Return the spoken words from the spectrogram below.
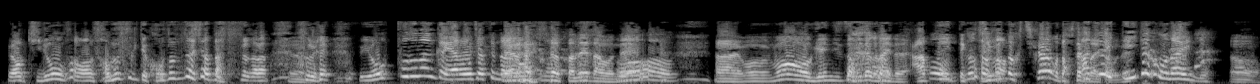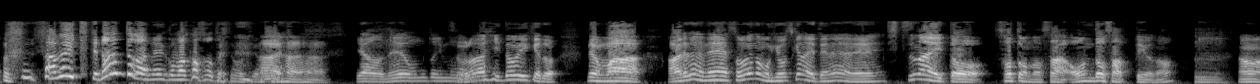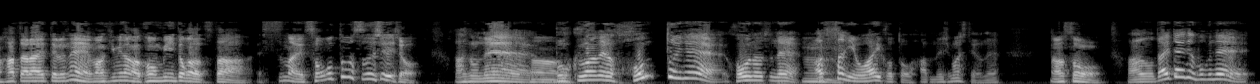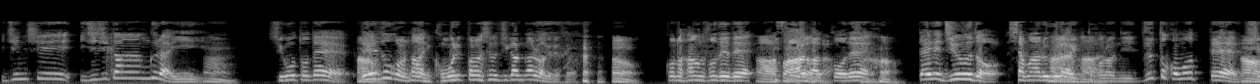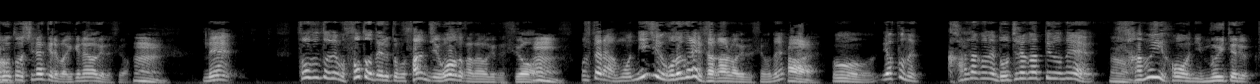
いや、昨日さ、寒すぎてこたつ出しちゃったって言ったから、うんそれ、よっぽどなんかやられちゃってんだやらなと思ってれちゃったね、多分ね。うんはい、もう、もう現実を見たくないんだね。暑いって自分の口からも出したくない暑い多分ね。って言いたくもないんだよ。うん。寒いって言ってなんとかね、ごまかそうとしてますよね。はいはいはい。いやね、本当にもう。それはひどいけど、でもまあ、あれだよね、そういうのも気をつけないとね、室内と外のさ、温度差っていうの？うん。うん、働いてるね、まあ君なんかコンビニとかだとさ、室内相当涼しいでしょ。あのね、うん僕はね、本当にね、この夏ね、うん暑さに弱いことを判明しましたよね。あ、そあの、大体ね、僕ね、1日1時間ぐらいう。う、ん。仕事で、うん冷蔵庫の中にこもりっぱなしの時間があるわけですよ。うん。この半袖で、あいつそうあるんだ学校で、大体10度下回るぐらいのところにずっとこもってはい仕事をしなければいけないわけですよ。うん。ね。そうするとでも外出るともう35度とかなわけですよ。うん。そしたらもう25度ぐらいに下がるわけですよね。はい。うん。やっぱね、体がね、どちらかっていうとね、うん寒い方に向いてる。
